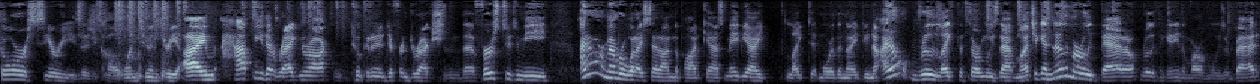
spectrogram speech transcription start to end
Thor series, as you call it, one, two, and three, I'm happy that Ragnarok took it in a different direction. The first two, to me, I don't remember what I said on the podcast. Maybe I liked it more than I do now. I don't really like the Thor movies that much. Again, none of them are really bad. I don't really think any of the Marvel movies are bad.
